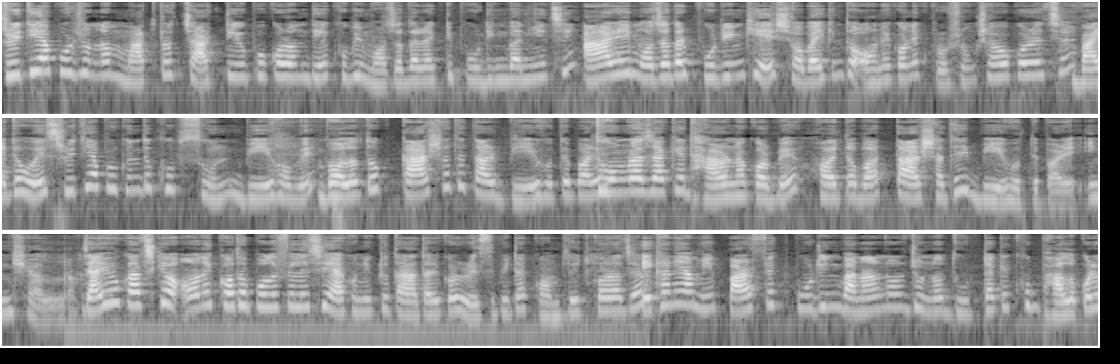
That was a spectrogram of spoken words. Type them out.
তৃতীয়াপুর জন্য মাত্র চারটি উপকরণ দিয়ে খুবই মজাদার একটি পুডিং বানিয়েছি। আর এই মজাদার পুডিং খেয়ে সবাই কিন্তু অনেক অনেক প্রশংসাও করেছে। বাই দ্য ওয়ে স্মৃতিয়াপুর কিন্তু খুব সুন বিয়ে হবে। বলতো, কার সাথে তার বিয়ে হতে পারে? তোমরা যাকে ধারণা করবে, হয়তোবা তার সাথেই বিয়ে হতে পারে ইনশাল্লাহ যাই হোক, আজকে অনেক কথা বলে ফেলেছি। এখন একটু তাড়াতাড়ি করে রেসিপিটা কমপ্লিট করা যায় এখানে আমি পারফেক্ট পুডিং বানানোর জন্য দুধটাকে খুব ভালো করে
